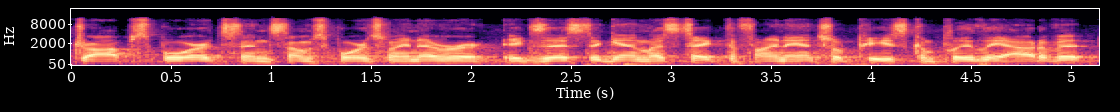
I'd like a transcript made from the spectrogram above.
drop sports and some sports may never exist again. Let's take the financial piece completely out of it.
